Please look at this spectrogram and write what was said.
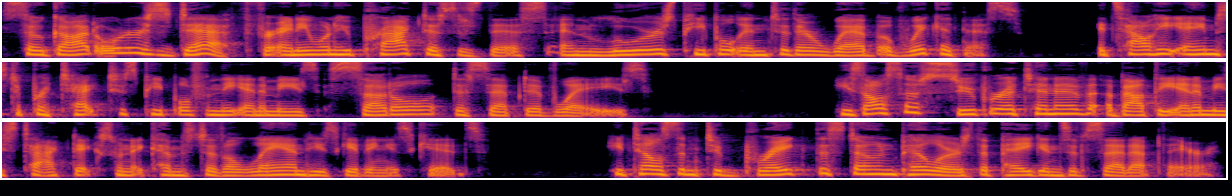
So God orders death for anyone who practices this and lures people into their web of wickedness. It's how he aims to protect his people from the enemy's subtle, deceptive ways. He's also super attentive about the enemy's tactics when it comes to the land he's giving his kids. He tells them to break the stone pillars the pagans have set up there.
